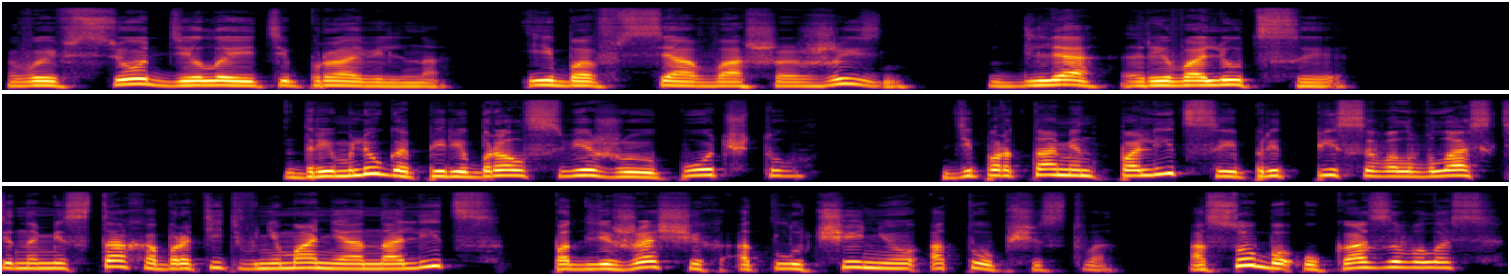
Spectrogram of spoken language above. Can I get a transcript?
вы все делаете правильно, ибо вся ваша жизнь для революции. Дремлюга перебрал свежую почту. Департамент полиции предписывал власти на местах обратить внимание на лиц, подлежащих отлучению от общества. Особо указывалось,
